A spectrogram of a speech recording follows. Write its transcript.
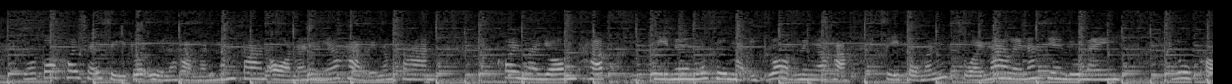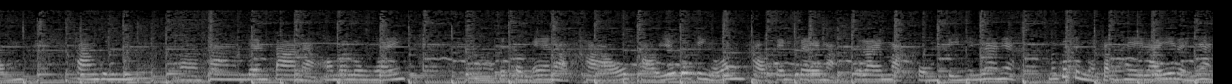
ๆ แล้วก็ค่อยใช้สีตัวอื่นนะคะเหมันน้ำตาลอ่อนอะไรอย่างเงี้ยค่ะหรือน้ำตาล ค่อยมาย้อมทับอีกทีนึงก็คือหมักอีกรอบนึงอะค่ะ สีผมมันสวยมากเลยนะที่ดูในรูปของทางคุณทางแบรนด์ตาลอะเอามาลงไว้แต่ผมแอนอะขาวขาวเยอะก็จริงแต่ว่ามันขาวเต็มเต็มๆอะเวลาหมักผมสีเฮนหน้าเนี่ยมันก็จะเหมือนกับไฮไลท์อะไรเงี้ย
